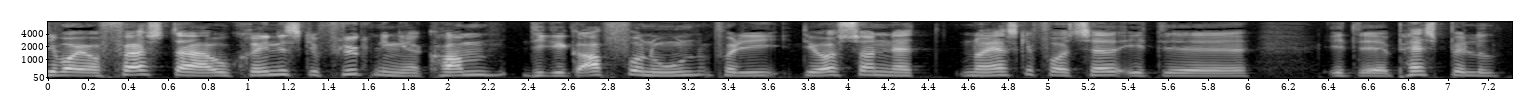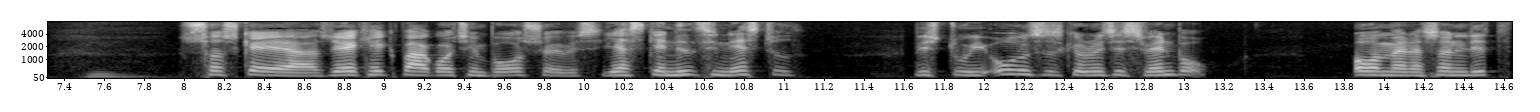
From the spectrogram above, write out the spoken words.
det var jo først, da ukrainske flygtninge kom, det gik op for nogen, fordi det er også sådan, at når jeg skal få taget et, øh, et øh, pasbillede, Mm. så skal jeg, så jeg kan ikke bare gå til en bordservice. Jeg skal ned til Næstved. Hvis du er i Odense, skal du ned til Svendborg. Og man er sådan lidt,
